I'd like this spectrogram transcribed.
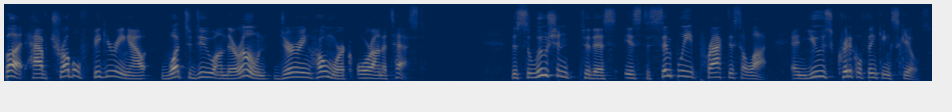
but have trouble figuring out what to do on their own during homework or on a test. The solution to this is to simply practice a lot and use critical thinking skills.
